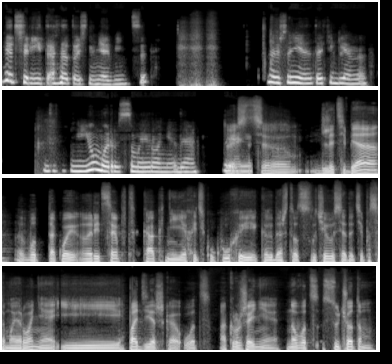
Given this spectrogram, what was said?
Это ж Рита, она точно не обидится". Так что нет, это офигенно. Юмор, самоирония, да, То реально. есть э, для тебя вот такой рецепт, как не ехать кукухой, когда что-то случилось, это типа самоирония и поддержка от окружения, но вот с учетом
